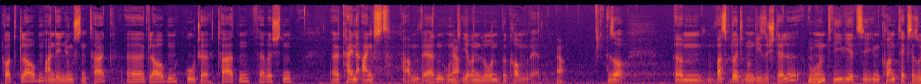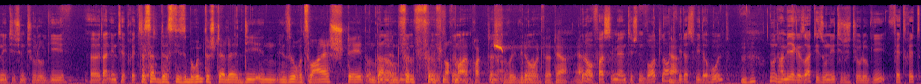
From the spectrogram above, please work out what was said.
Gott glauben, an den jüngsten Tag glauben, gute Taten verrichten, äh, keine Angst haben werden und ja. ihren Lohn bekommen werden. Ja. So, ähm, was bedeutet nun diese Stelle mhm. und wie wird sie im Kontext der sunnitischen Theologie äh, dann interpretiert? Das, das, ist diese berühmte Stelle, die in, in Sure 2 steht und genau, dann in 5, 5 nochmal genau, praktisch genau, wiederholt genau. wird. Ja, ja. Genau, fast im identischen Wortlaut, ja. wie das wiederholt. Mhm. Nun haben wir ja gesagt, die sunnitische Theologie vertritt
